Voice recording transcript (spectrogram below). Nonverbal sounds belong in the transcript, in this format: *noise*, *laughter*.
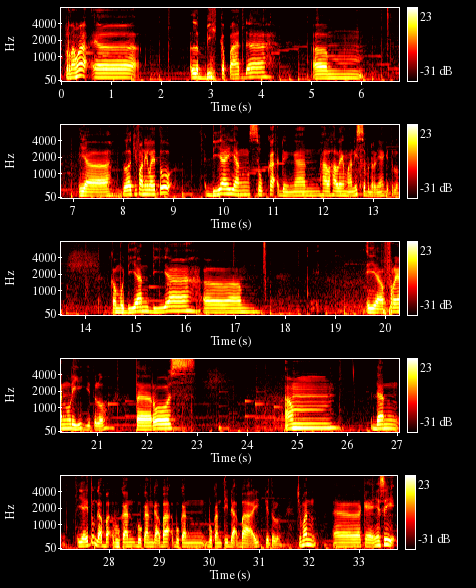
Pertama uh, lebih kepada um, ya lelaki vanilla itu dia yang suka dengan hal-hal yang manis sebenarnya gitu loh. Kemudian dia um, iya friendly gitu loh. Terus um, dan ya itu nggak bukan bukan nggak ba bukan bukan tidak baik gitu loh. Cuman uh, kayaknya sih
